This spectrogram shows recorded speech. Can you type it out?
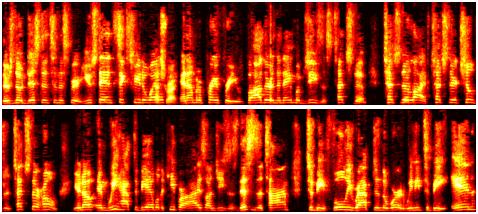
There's no distance in the spirit. You stand six feet away, That's right. and I'm going to pray for you. Father, in the name of Jesus, touch them, touch their life, touch their children, touch their home, you know, and we have to be able to keep our eyes on Jesus. This is a time to be fully wrapped in the word. We need to be in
